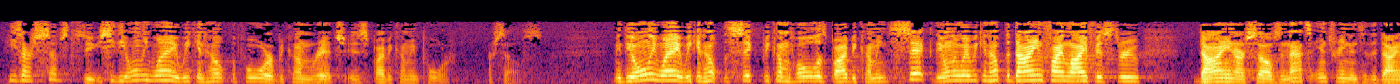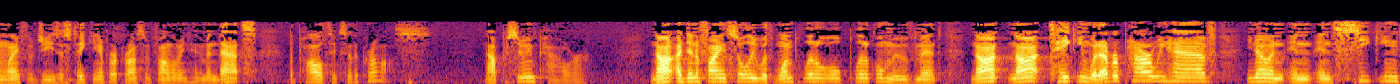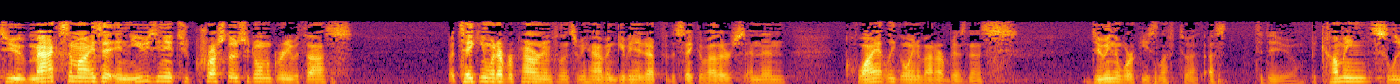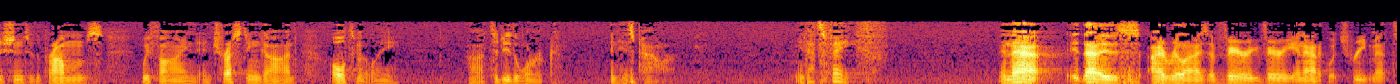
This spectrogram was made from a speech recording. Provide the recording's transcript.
He's our substitute. You see, the only way we can help the poor become rich is by becoming poor ourselves. I mean, the only way we can help the sick become whole is by becoming sick. The only way we can help the dying find life is through dying ourselves. And that's entering into the dying life of Jesus, taking up our cross and following Him. And that's the politics of the cross. Not pursuing power, not identifying solely with one political political movement, not not taking whatever power we have, you know, and, and, and seeking to maximize it and using it to crush those who don't agree with us, but taking whatever power and influence we have and giving it up for the sake of others, and then quietly going about our business, doing the work He's left to us to do, becoming the solution to the problems we find, and trusting God ultimately uh, to do the work in His power. I mean, that's faith. And that, that is, I realize, a very, very inadequate treatment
